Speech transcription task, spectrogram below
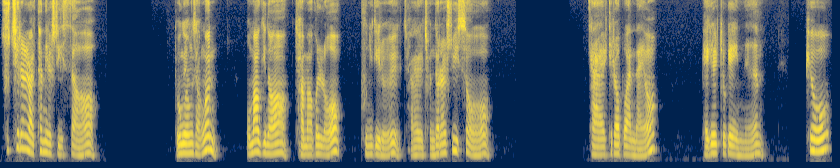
수치를 나타낼 수 있어. 동영상은 음악이나 자막을 넣어 분위기를 잘 전달할 수 있어. 잘 들어보았나요? 101쪽에 있는 표,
